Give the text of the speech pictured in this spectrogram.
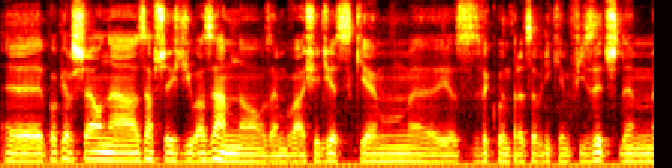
E, Po pierwsze, ona zawsze jeździła za mną, zajmowała się dzieckiem, e, jest zwykłym pracownikiem fizycznym.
